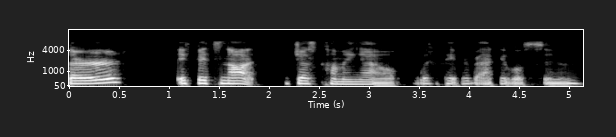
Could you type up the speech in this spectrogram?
third, if it's not just coming out with paperback, it will soon.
